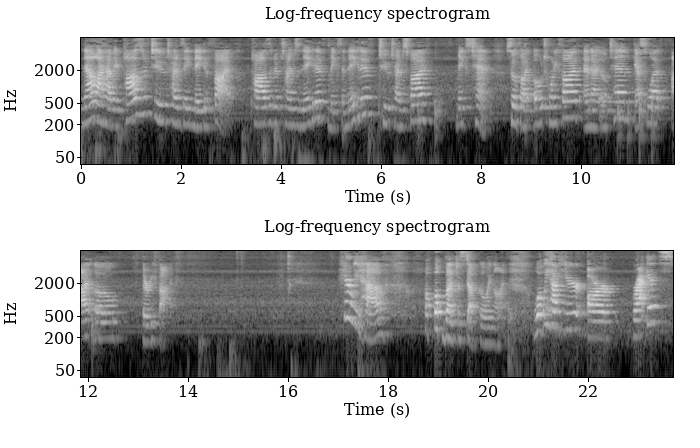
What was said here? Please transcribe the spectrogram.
Now I have a positive 2 times a negative 5. Positive times a negative makes a negative. 2 times 5 makes 10. So if I owe 25 and I owe 10, guess what? I owe 35. Here we have a whole bunch of stuff going on. What we have here are brackets,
